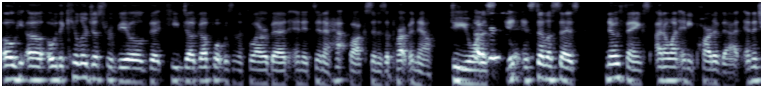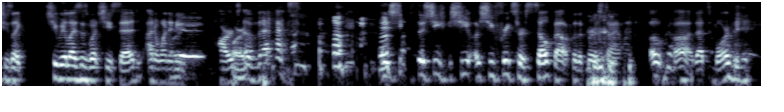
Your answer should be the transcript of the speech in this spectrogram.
"Oh, he, uh, oh, the killer just revealed that he dug up what was in the flower bed and it's in a hat box in his apartment now. Do you want to see it?" And Stella says, "No, thanks. I don't want any part of that." And then she's like, she realizes what she said. I don't want any yeah. part Part. of that. and she so she she she freaks herself out for the first time. Like, oh god, that's morbid.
